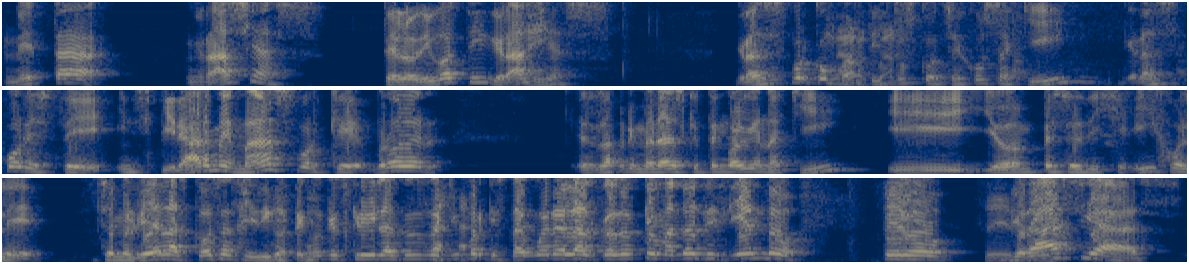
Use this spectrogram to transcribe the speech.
neta, gracias te lo digo a ti, gracias. Gracias por compartir tus consejos aquí. Gracias por este inspirarme más, porque, brother, es la primera vez que tengo a alguien aquí y yo empecé, dije, híjole, se me olvidan las cosas y digo, tengo que escribir las cosas aquí porque están buenas las cosas que me andas diciendo. Pero gracias,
